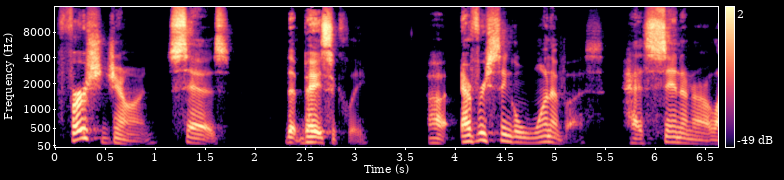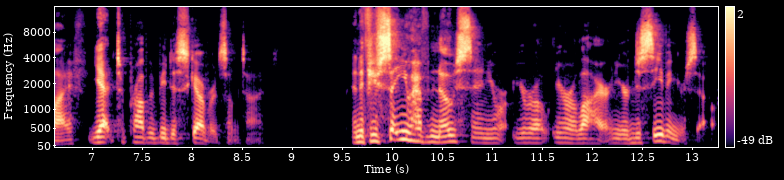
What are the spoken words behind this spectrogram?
First John says that basically uh, every single one of us has sin in our life yet to probably be discovered sometimes. And if you say you have no sin, you're, you're, a, you're a liar and you're deceiving yourself.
